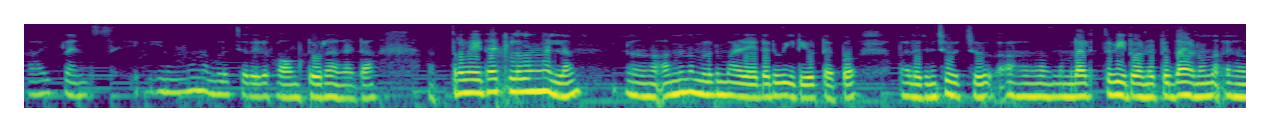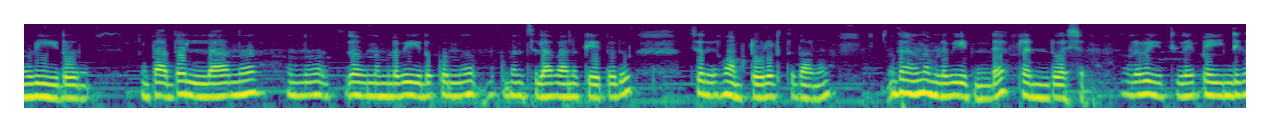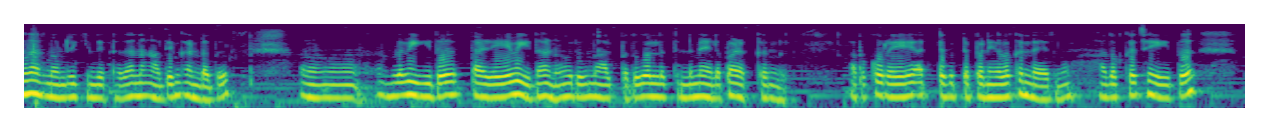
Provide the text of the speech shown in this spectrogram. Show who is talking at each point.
Speaker 1: Hi friends ഇന്ന് നമ്മൾ ചെറിയൊരു ഹോം ടൂറാണ് കേട്ടോ. അത്ര വൈഡായിട്ടുള്ളതൊന്നുമല്ല അന്ന് നമ്മളൊരു മഴയുടെ ഒരു വീഡിയോ ഇട്ടപ്പോൾ പലരും ചോദിച്ചു നമ്മുടെ അടുത്ത വീട് കണ്ടിട്ട് ഇതാണോ വീട്? അപ്പോൾ അതെല്ലാം ഒന്ന് നമ്മുടെ വീടൊക്കെ ഒന്ന് മനസ്സിലാവാനൊക്കെ ആയിട്ടൊരു ചെറിയ ഹോം ടൂർ എടുത്തതാണ്. ഇതാണ് നമ്മുടെ വീടിന്റെ ഫ്രണ്ട് വശം. നമ്മുടെ വീട്ടിലെ പെയിന്റിങ് നടന്നുകൊണ്ടിരിക്കുന്നുണ്ട് കേട്ടോ. അതാണ് ആദ്യം കണ്ടത്. നമ്മുടെ വീട് പഴയ വീടാണ്. ഒരു നാൽപ്പത് കൊല്ലത്തിന്റെ മേലെ പഴക്കമുണ്ട്. അപ്പോൾ കുറേ അറ്റകുറ്റപ്പണികളൊക്കെ ഉണ്ടായിരുന്നു. അതൊക്കെ ചെയ്ത്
